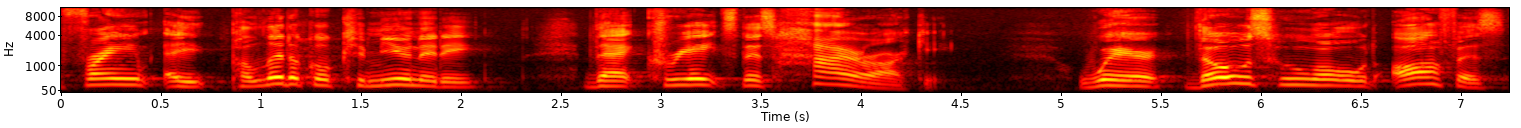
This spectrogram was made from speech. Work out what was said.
frame a political community that creates this hierarchy where those who hold office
